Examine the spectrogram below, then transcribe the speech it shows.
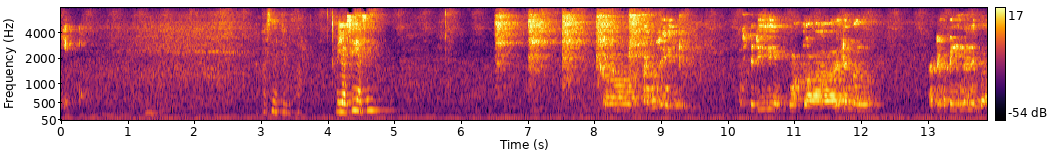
Gitu. Apa sih tadi lupa? Ya sih ya sih. Kalau aku sih jadi waktu awal-awal itu emang ada kepinginan ya mbak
